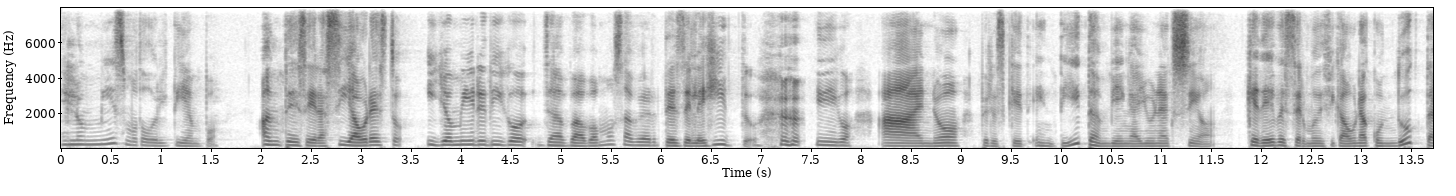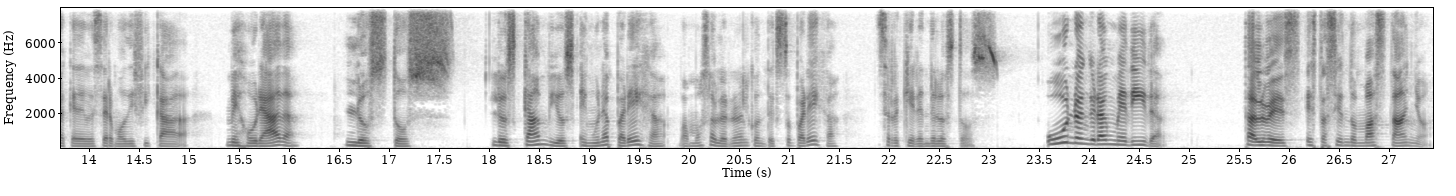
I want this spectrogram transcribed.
Es lo mismo todo el tiempo. Antes era así, ahora esto. Y yo miro y digo, ya va, vamos a ver desde lejito. y digo, ay, no, pero es que en ti también hay una acción que debe ser modificada, una conducta que debe ser modificada, mejorada. Los dos. Los cambios en una pareja, vamos a hablar en el contexto pareja, se requieren de los dos. Uno en gran medida tal vez está haciendo más daño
